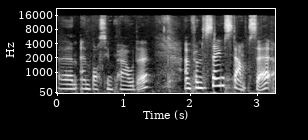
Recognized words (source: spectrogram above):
um, embossing powder. And from the same stamp set,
